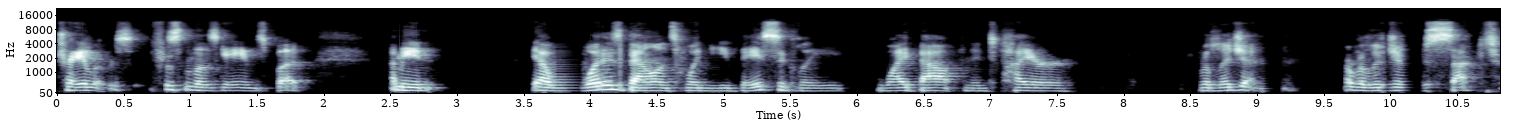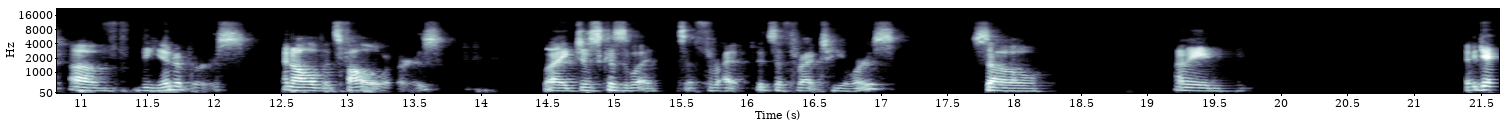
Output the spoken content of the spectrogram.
trailers for some of those games. But I mean, yeah, what is balance when you basically wipe out an entire religion, a religious sect of the universe and all of its followers? Like just because what it's a threat, it's a threat to yours. So, I mean, again,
